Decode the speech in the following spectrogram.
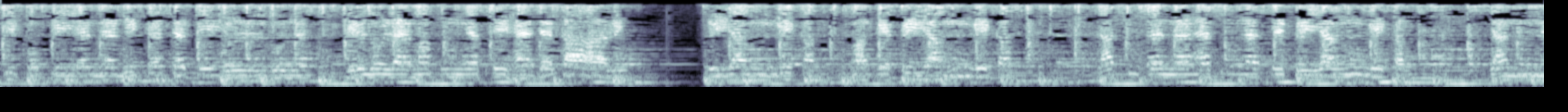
කිපුකියන නිකට දියුල්ගුණ කිරුලමක් නැති හැදකාරි ප්‍රියංගික මගේ ප්‍රියංගික ලස්සන ඇස් නැති ප්‍රියංගික යන්න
